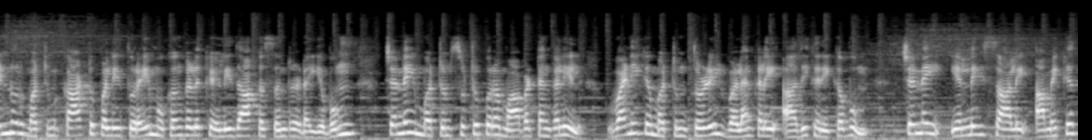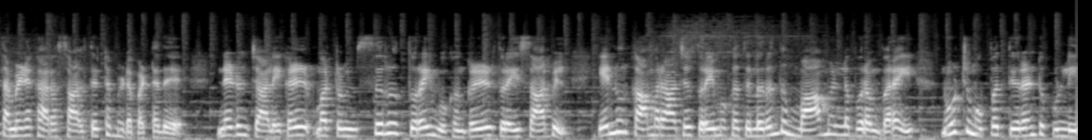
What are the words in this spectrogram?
எண்ணூர் மற்றும் காட்டுப்பள்ளி துறைமுகங்களுக்கு எளிதாக சென்றடையவும் சென்னை மற்றும் சுற்றுப்புற மாவட்டங்களில் வணிக மற்றும் தொழில் வளங்களை அதிகரிக்கவும் சென்னை எல்லை சாலை அமைக்க தமிழக அரசால் திட்டமிடப்பட்டது. நெடுஞ்சாலைகள் மற்றும் சிறு துறைமுகங்கள் துறை சார்பில் எண்ணூர் காமராஜர் துறைமுகத்திலிருந்து மா மாமல்லபுரம் வரை நூற்று முப்பத்தி இரண்டு புள்ளி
